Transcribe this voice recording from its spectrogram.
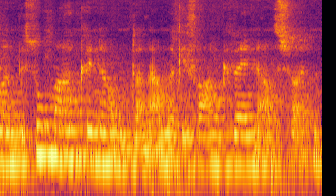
mal einen Besuch machen können und dann auch mal Gefahrenquellen ausschalten.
